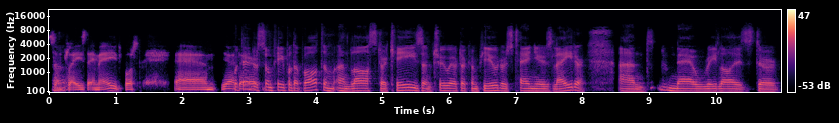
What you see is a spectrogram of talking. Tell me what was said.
some uh, plays they made. But um, yeah, but then there's some people that bought them and lost their keys and threw out their computers ten years later, and now realise they're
